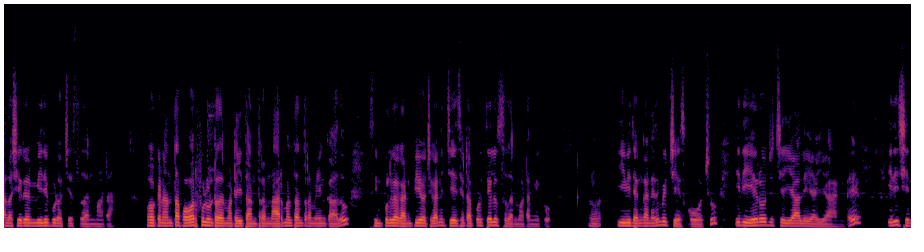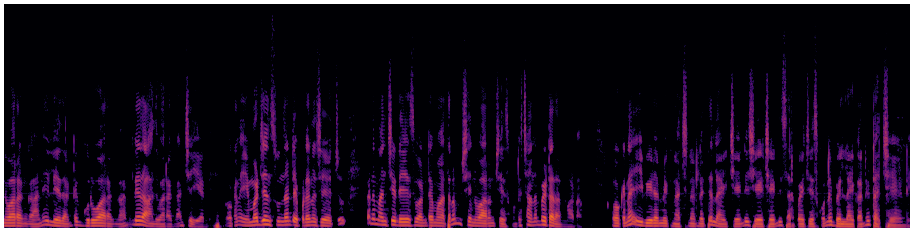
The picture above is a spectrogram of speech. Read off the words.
అలా శరీరం మీదికి కూడా వచ్చేస్తుంది అనమాట ఓకేనా? అంత పవర్ఫుల్ ఉంటుంది అనమాట ఈ తంత్రం. నార్మల్ తంత్రం ఏం కాదు. సింపుల్గా కనిపించవచ్చు కానీ చేసేటప్పుడు తెలుస్తుంది అనమాట మీకు. ఈ విధంగా అనేది మీరు చేసుకోవచ్చు. ఇది ఏ రోజు చేయాలి అయ్యా అంటే ఇది శనివారం కానీ లేదంటే గురువారం కానీ లేదా ఆదివారం కానీ చేయండి. ఓకేనా ఎమర్జెన్సీ ఉందంటే ఎప్పుడైనా చేయొచ్చు. కానీ మంచి డేస్ అంటే మాత్రం శనివారం చేసుకుంటే చాలా బెటర్ అనమాట ఓకేనా? ఈ వీడియో మీకు నచ్చినట్లయితే లైక్ చేయండి షేర్ చేయండి సబ్స్క్రైబ్ చేసుకొని బెల్ ఐకాన్ని టచ్ చేయండి.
